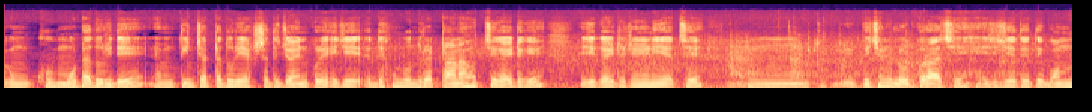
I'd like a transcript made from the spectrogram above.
এবং খুব মোটা দড়ি দিয়ে এবং তিন চারটা দড়ি একসাথে জয়েন করে, এই যে দেখুন বন্ধুরা, টানা হচ্ছে গাড়িটাকে, এই যে গাড়িটা টেনে নিয়ে যাচ্ছে। পেছনে লোড করা আছে, এই যে যেতে যেতে বন্ধ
